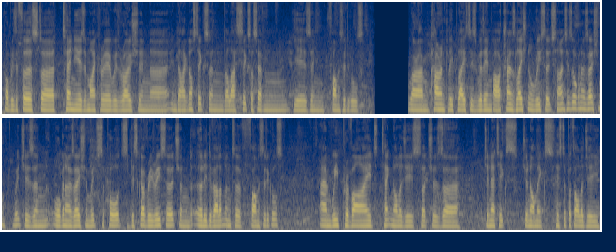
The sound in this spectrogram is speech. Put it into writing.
probably the first uh, 10 years of my career with Roche in, uh, in diagnostics and the last six or seven years in pharmaceuticals. Where I'm currently placed is within our Translational Research Sciences organisation, which is an organisation which supports discovery research and early development of pharmaceuticals and we provide technologies such as uh, genetics, genomics, histopathology,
